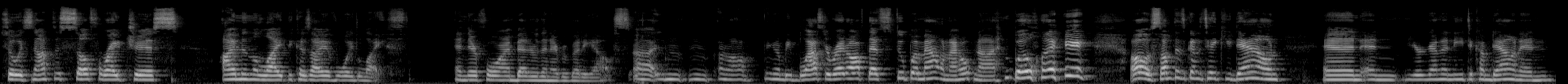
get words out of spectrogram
So it's not the self-righteous, I'm in the light because I avoid life and therefore I'm better than everybody else. Uh, you're gonna be blasted right off that stupid mountain. I hope not. But like, oh, something's gonna take you down, and and you're gonna need to come down and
